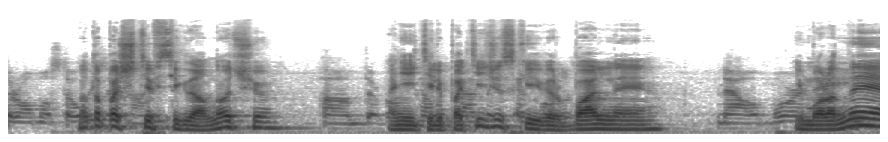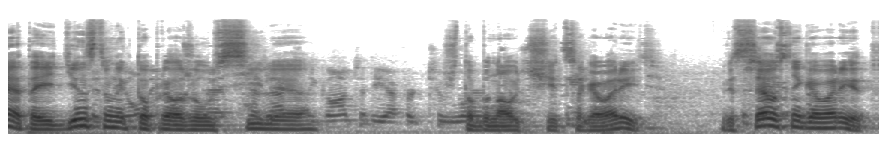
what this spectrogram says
Но это почти всегда ночью. Они телепатические, вербальные. И Моране — это единственный, кто приложил усилия, чтобы научиться говорить. Висеус не говорит.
